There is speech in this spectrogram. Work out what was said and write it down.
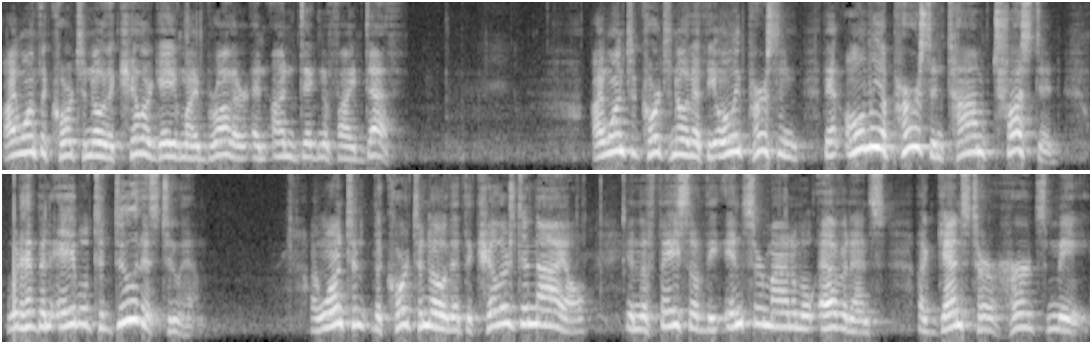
I want the court to know the killer gave my brother an undignified death. I want the court to know that the only person, that only a person Tom trusted would have been able to do this to him. I want to, the court to know that the killer's denial in the face of the insurmountable evidence against her hurts me.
